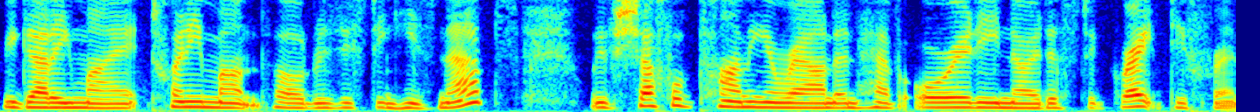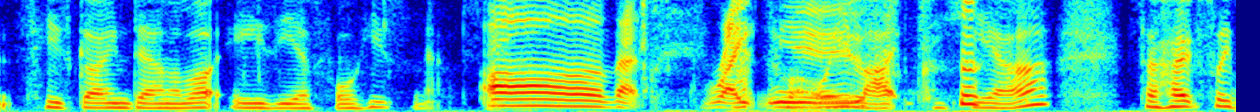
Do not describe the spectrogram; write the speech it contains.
regarding my 20 month old resisting his naps. We've shuffled timing around and have already noticed a great difference. He's going down a lot easier for his naps. Oh, that's great That's news. what we like to hear. so hopefully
